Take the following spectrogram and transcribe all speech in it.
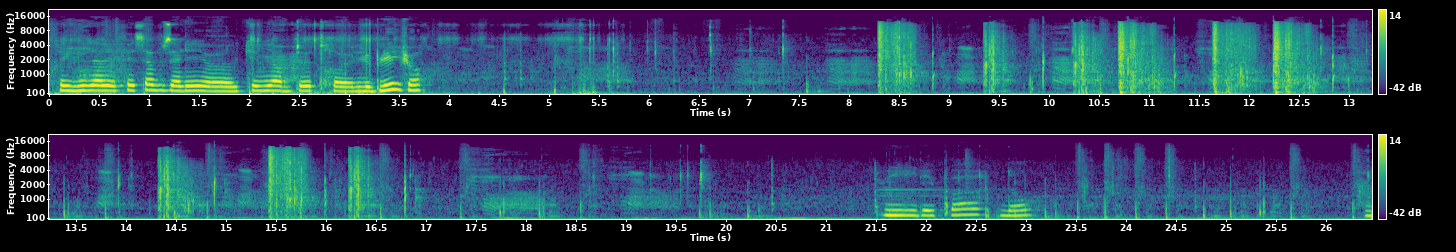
Après que vous avez fait ça, vous allez euh, cueillir d'autres euh, le blé, genre. Lui, il est pas... Non. Mhm. Ne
